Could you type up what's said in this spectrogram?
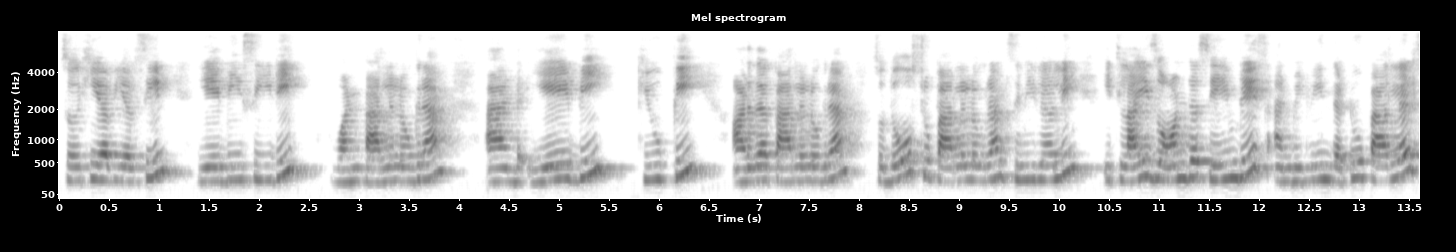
So here we have seen ABCD one parallelogram and ABQP another parallelogram. So those two parallelograms similarly it lies on the same base and between the two parallels.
